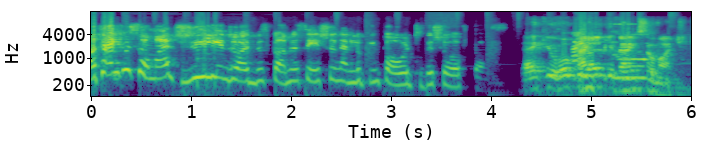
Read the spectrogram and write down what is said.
Uh, thank you so much. Really enjoyed this conversation and looking forward to the show, of course. Thank you. Hope Thank you Thank like you. it. Thanks so much.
